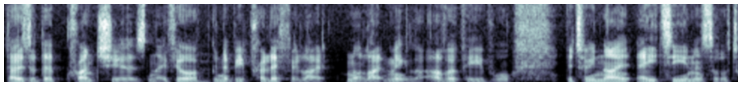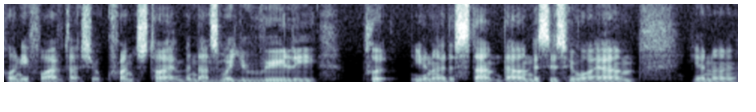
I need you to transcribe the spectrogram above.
those are the crunch years. If you're Mm. going to be prolific, like, not like me, like other people, between nine, 18 and sort of 25, that's your crunch time. And that's where Mm. you really put, you know, the stamp down. This is who I am, you know.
